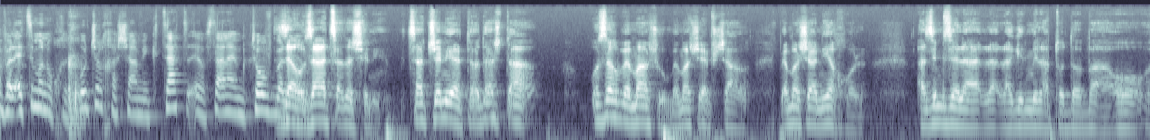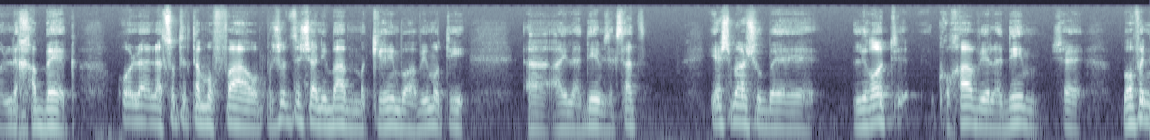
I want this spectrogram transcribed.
אבל עצם הנוכחות שלך שם היא קצת עושה להם טוב בלב. זהו, זה הצד השני. מצד שני, אתה יודע שאתה עוזר במשהו, במה שאפשר, במה שאני יכול. אז אם זה לה, לה, להגיד מילה תודה, או לחבק, או לעשות את המופע, או פשוט זה שאני בא ומכירים ואוהבים אותי, הילדים, זה קצת, יש משהו בלראות כוכב ילדים, שבאופן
